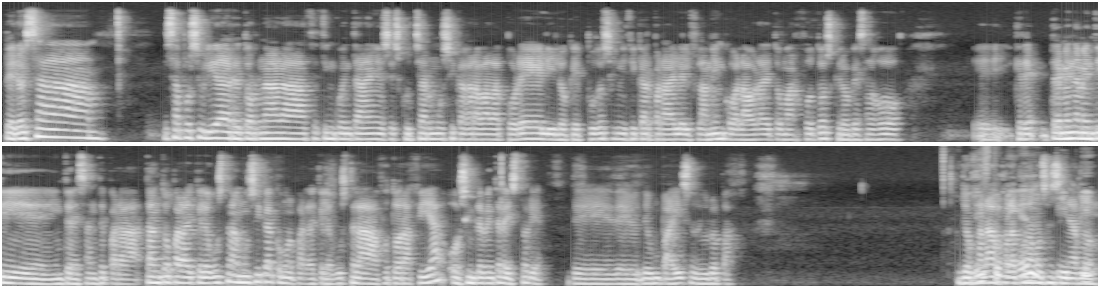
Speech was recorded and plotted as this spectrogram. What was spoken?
Pero esa, esa posibilidad de retornar a hace 50 años y escuchar música grabada por él y lo que pudo significar para él el flamenco a la hora de tomar fotos, creo que es algo eh, tremendamente eh, interesante para tanto para el que le guste la música como para el que le guste la fotografía o simplemente la historia de, un país o de Europa. Yo ojalá, podamos enseñarlo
